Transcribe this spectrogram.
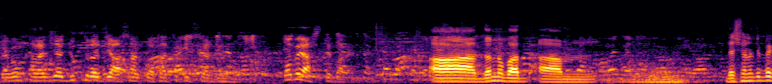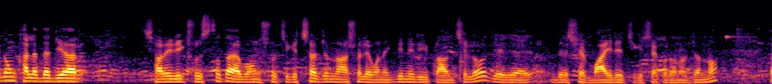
বেগম খালেদা যুক্তরাজ্যে আসার কথা চিকিৎসার জন্য কবে আসতে পারেন? ধন্যবাদ। দেশনেত্রী বেগম খালেদা জিয়ার শারীরিক সুস্থতা এবং সুচিকিৎসার জন্য আসলে অনেক দিনেরই প্ল্যান ছিল যে দেশের বাইরে চিকিৎসা করানোর জন্য। তো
